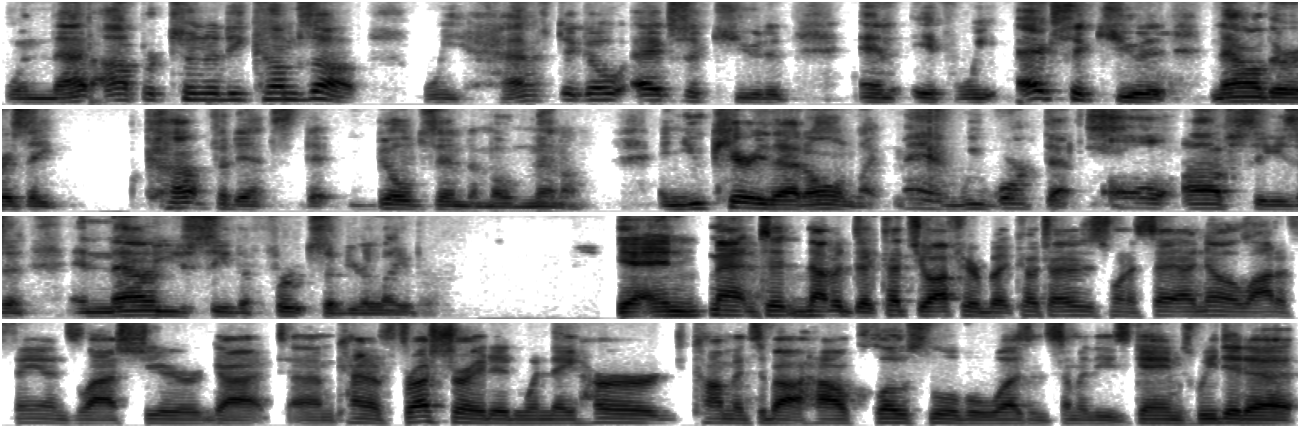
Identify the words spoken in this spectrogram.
when that opportunity comes up, we have to go execute it. And if we execute it, now there is a confidence that builds into momentum. And you carry that on like, man, we worked that all off season, and now you see the fruits of your labor. Yeah, and Matt, to, not to cut you off here, but coach, I just want to say I know a lot of fans last year got um, kind of frustrated when they heard comments about how close Louisville was in some of these games. We did a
